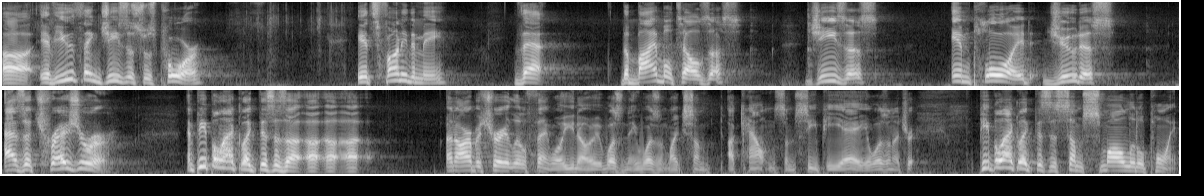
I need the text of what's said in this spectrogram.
Uh, if you think Jesus was poor, it's funny to me that the Bible tells us Jesus employed Judas as a treasurer. And people act like this is a, a, a, an arbitrary little thing. Well, you know, it wasn't. It wasn't like some accountant, some CPA. It wasn't a. Tre- people act like this is some small little point.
